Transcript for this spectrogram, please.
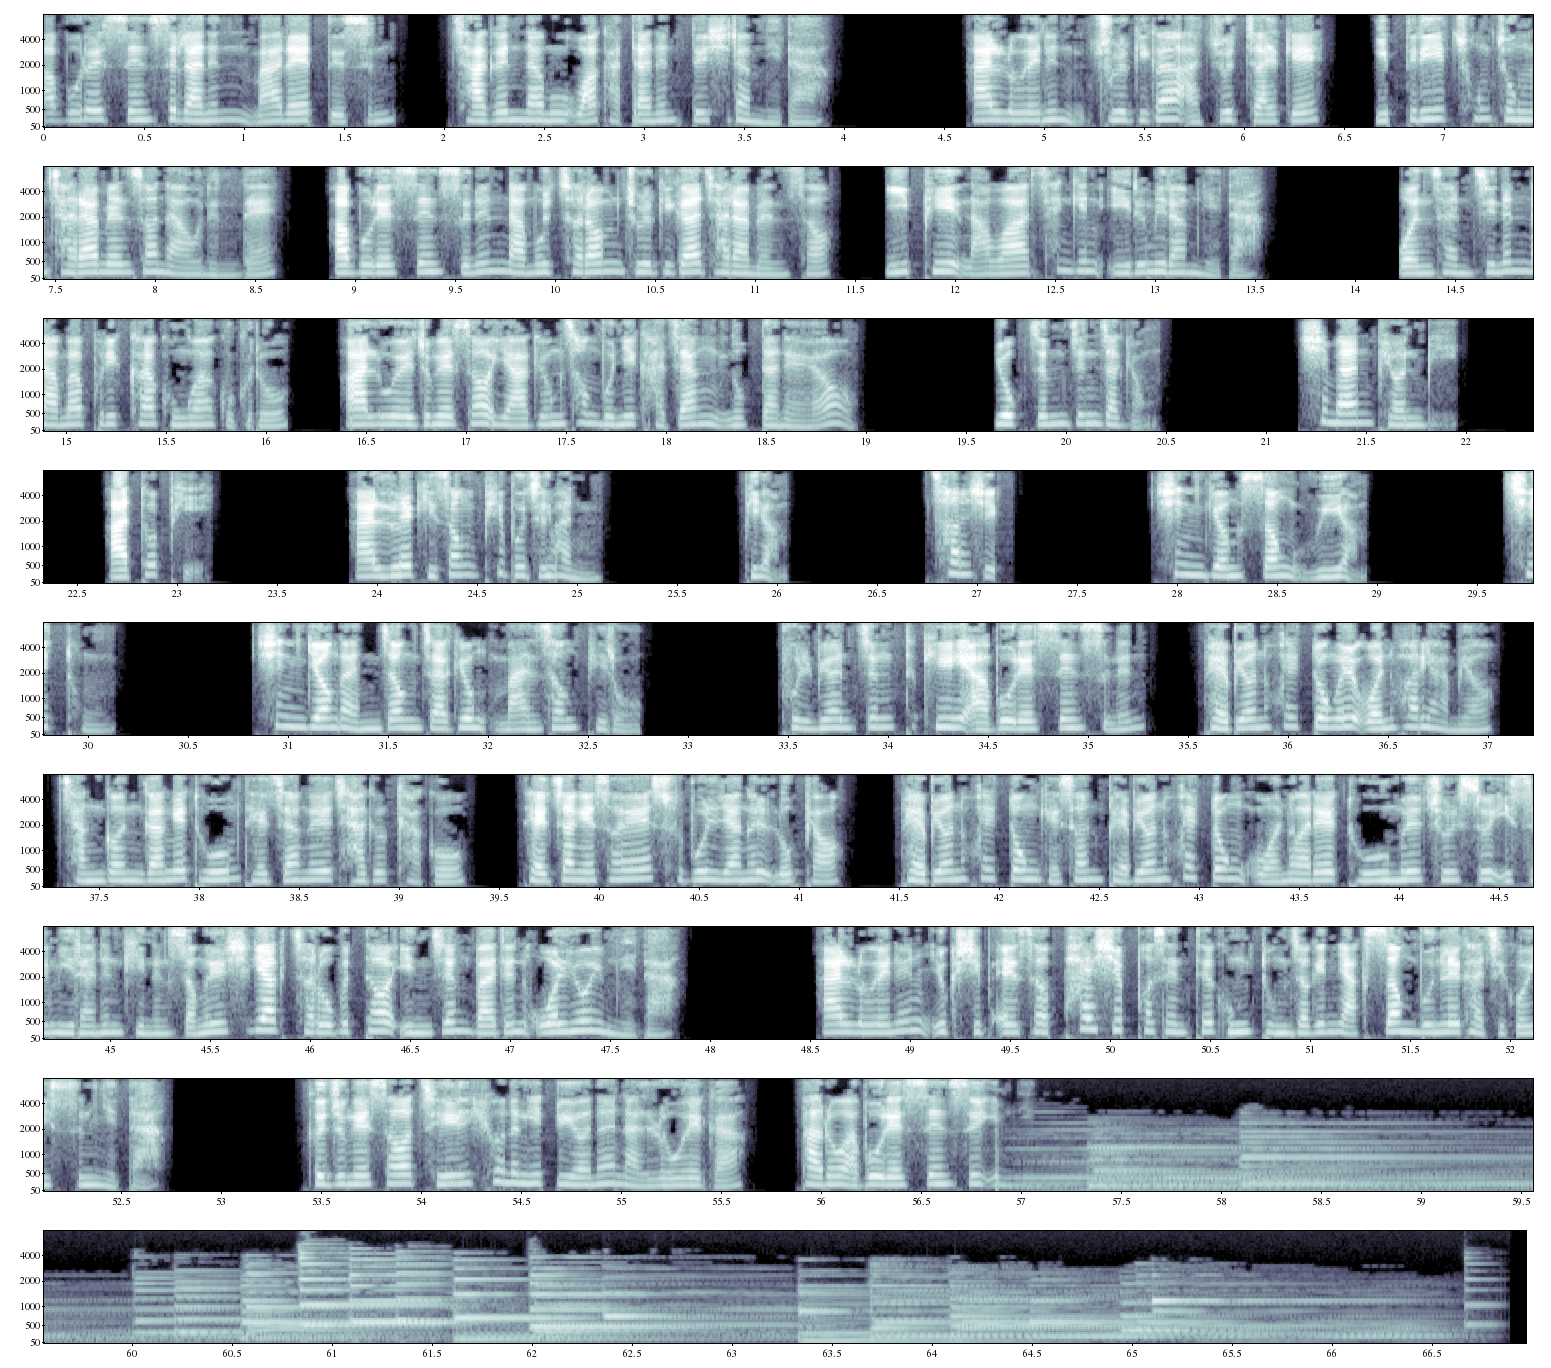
아보레센스라는 말의 뜻은 작은 나무와 같다는 뜻이랍니다. 알로에는 줄기가 아주 짧게 잎들이 총총 자라면서 나오는데 아보레센스는 나무처럼 줄기가 자라면서 잎이 나와 생긴 이름이랍니다. 원산지는 남아프리카 공화국으로 알로에 중에서 약용 성분이 가장 높다네요. 욕증진 작용, 심한 변비, 아토피, 알레 기성 피부 질환, 비염, 천식, 신경성 위염, 치통, 신경 안정작용 만성 피로, 불면증 특히 아보레센스는 배변 활동을 원활히 하며 장 건강에 도움 대장을 자극하고 대장에서의 수분량을 높여 배변 활동 개선 배변 활동 원활에 도움을 줄 수 있음이라는 기능성을 식약처로부터 인증받은 원료입니다. 알로에는 60에서 80% 공통적인 약성분을 가지고 있습니다. 그 중에서 제일 효능이 뛰어난 알로에가 바로 아보레센스입니다.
